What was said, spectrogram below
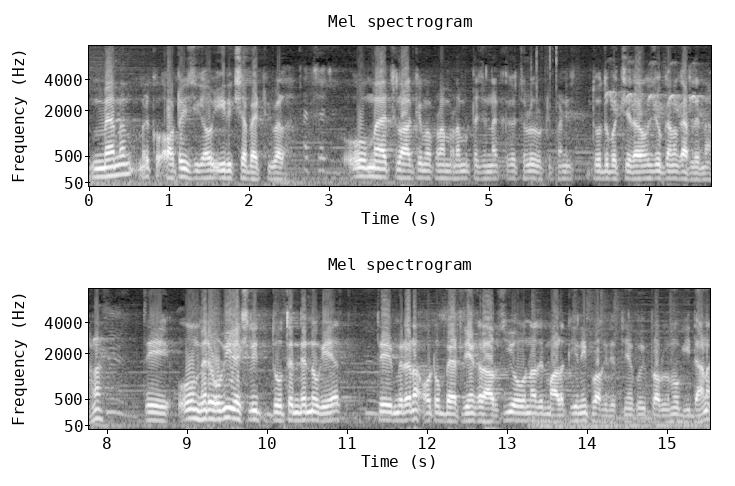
ਮੈਂ ਮੈਂ ਮੇਰੇ ਕੋਲ ਆਟੋ ਹੀ ਸੀਗਾ ਉਹ ਈ ਰਿਕਸ਼ਾ ਬੈਟਰੀ ਵਾਲਾ। ਅੱਛਾ ਜੀ। ਉਹ ਮੈਂ ਚਲਾ ਕੇ ਮੈਂ ਆਪਣਾ ਮਾੜਾ ਮੋਟਾ ਜਿੰਨਾ ਕੁ ਚਲੋ ਰੋਟੀ ਪਾਣੀ ਦੁੱਧ ਬੱਚੇ ਦਾ ਉਹ ਜੋਗਾ ਮੈਂ ਕਰ ਲੈਂਦਾ ਹਨਾ। ਤੇ ਉਹ ਮੇਰੇ ਉਹ ਵੀ ਐਕਚੁਅਲੀ ਦੋ ਤਿੰਨ ਦਿਨ ਹੋ ਗਏ ਆ ਤੇ ਮੇਰਾ ਨਾ ਆਟੋ ਬੈਟਰੀਆਂ ਖਰਾਬ ਸੀ ਉਹ ਉਹਨਾਂ ਦੇ ਮਾਲਕ ਹੀ ਨਹੀਂ ਪਵਾ ਕੇ ਦਿੱਤੀਆਂ ਕੋਈ ਪ੍ਰੋਬਲਮ ਹੋ ਗਈ ਦਾ ਹਨਾ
